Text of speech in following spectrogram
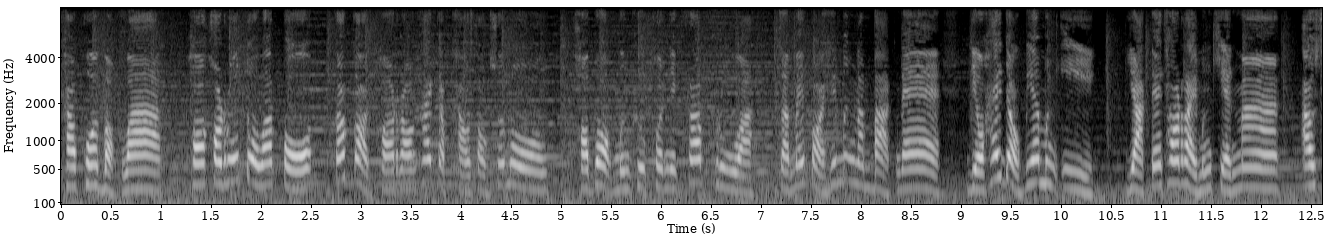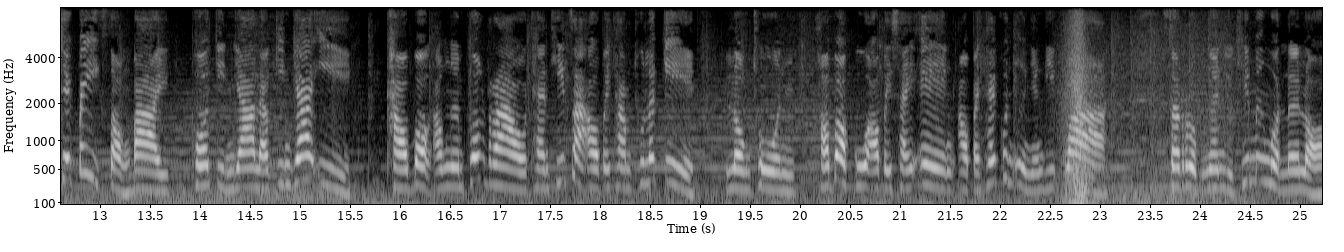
เขาโพดบอกว่า พอเขารู้ตัวว่าโป๊ก็กอดคอร้องไห้กับเขาสองชั่วโมง เขาบอกมึงคือคนในครอบครัว จะไม่ปล่อยให้มึงลำบากแน่ เดี๋ยวให้ดอกเบี้ยมึงอีก อยากได้เท่าไหร่มึงเขียนมา เอาเช็คไปอีก2ใบ โพดกินยาแล้วกินยาอีก เขาบอกเอาเงินพวกเราแทนที่จะเอาไปทำธุรกิจ ลงทุน เขาบอกกูเอาไปใช้เอง เอาไปให้คนอื่นยังดีกว่า สรุปเงินอยู่ที่มึงหมดเลยเหรอ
